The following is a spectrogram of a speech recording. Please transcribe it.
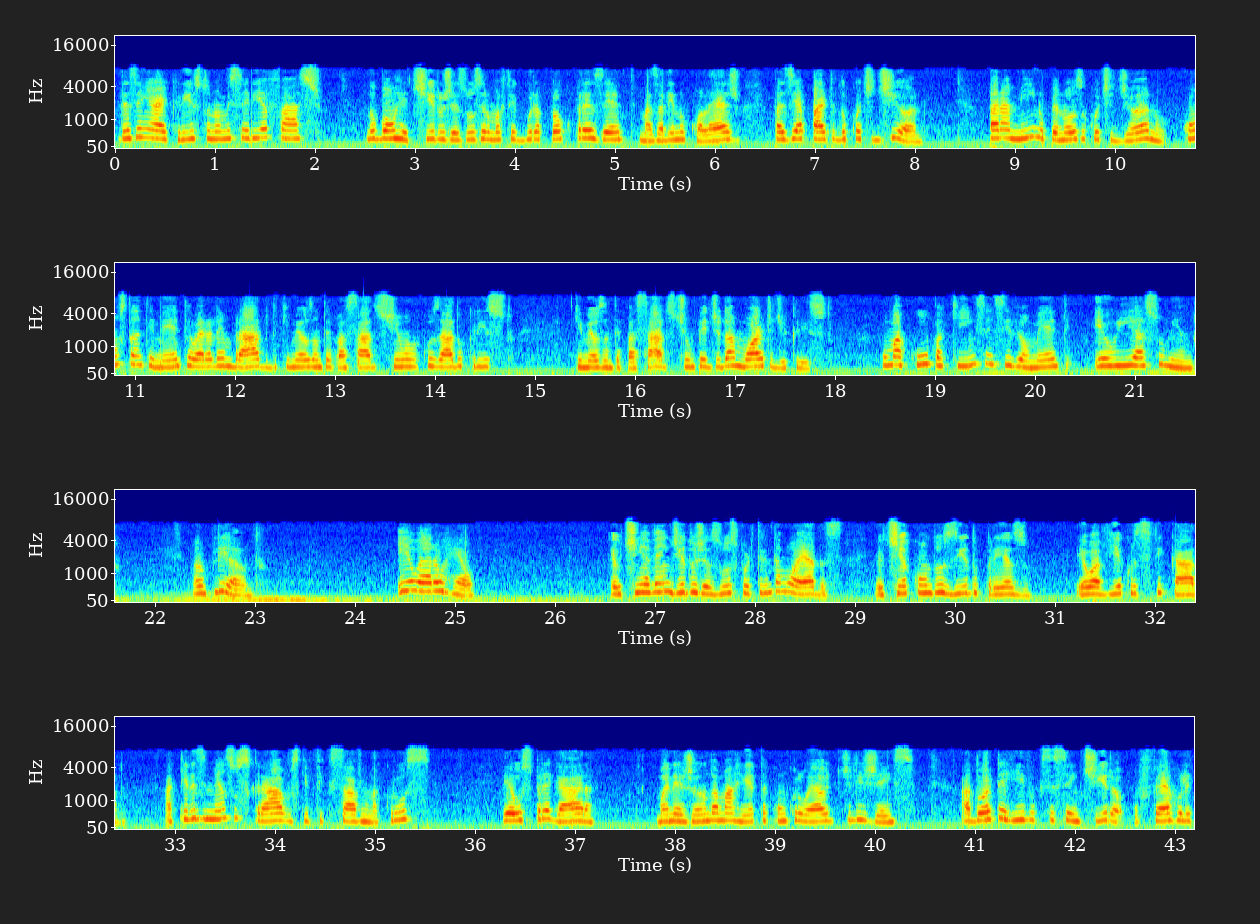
Desenhar Cristo não me seria fácil. No Bom Retiro, Jesus era uma figura pouco presente, mas ali no colégio fazia parte do cotidiano. Para mim, no penoso cotidiano, constantemente eu era lembrado de que meus antepassados tinham acusado Cristo, que meus antepassados tinham pedido a morte de Cristo. Uma culpa que insensivelmente eu ia assumindo, ampliando. Eu era o réu. Eu tinha vendido Jesus por trinta moedas. Eu tinha conduzido preso. Eu havia crucificado. Aqueles imensos cravos que fixavam na cruz, eu os pregara, manejando a marreta com cruel diligência. A dor terrível que se sentira, o ferro lhe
